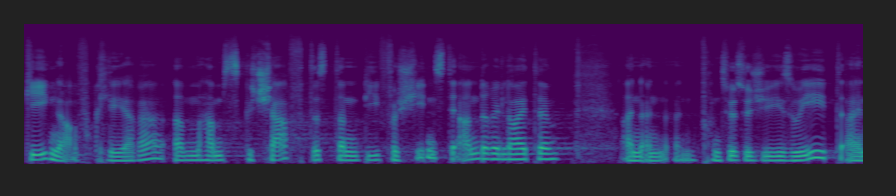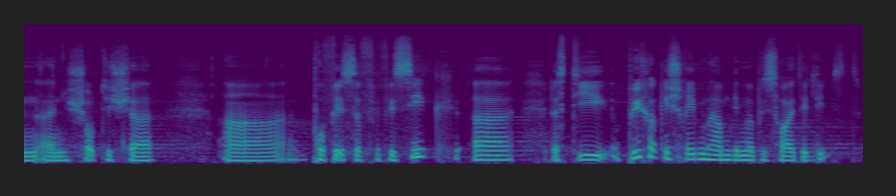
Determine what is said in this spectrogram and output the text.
Gegenaufklärer ähm, haben es geschafft, dass dann die verschiedensten andere Leute, ein, ein, ein französischer Jesuit, ein, ein schottischer äh, Professor für Physik, äh, dass die Bücher geschrieben haben, die man bis heute liest,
